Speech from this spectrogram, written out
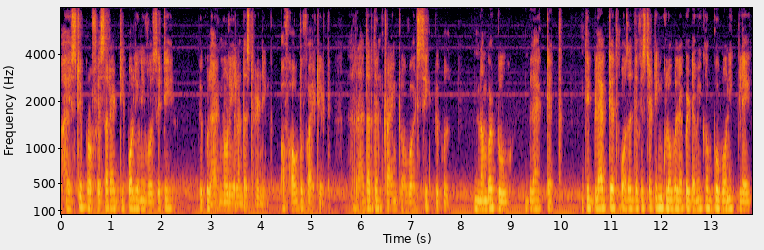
a history professor at DePaul University, people had no real understanding of how to fight it, rather than trying to avoid sick people. Number 2. Black Death The Black Death was a devastating global epidemic of bubonic plague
